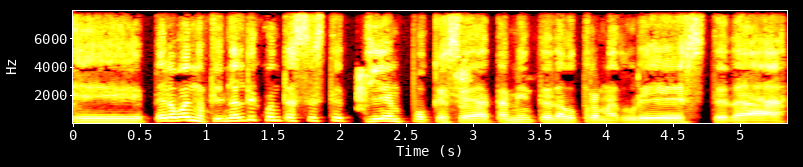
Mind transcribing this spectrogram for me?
eh, pero bueno, al final de cuentas este tiempo que se da también te da otra madurez, te da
